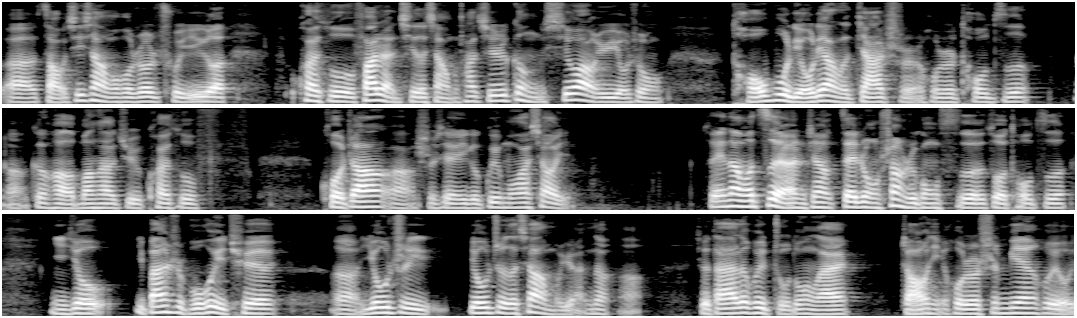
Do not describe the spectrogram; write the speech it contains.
呃早期项目或者说处于一个快速发展期的项目，它其实更希望于有这种头部流量的加持或者投资啊，更好的帮他去快速扩张啊，实现一个规模化效应。所以那么自然这样在这种上市公司做投资，你就一般是不会缺呃优质优质的项目源的啊。就大家都会主动来找你，或者身边会有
